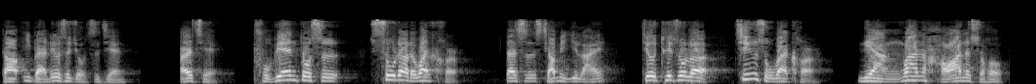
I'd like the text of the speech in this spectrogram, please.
到一百六十九之间，而且普遍都是塑料的外壳。但是小米一来就推出了金属外壳，两万毫安的时候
